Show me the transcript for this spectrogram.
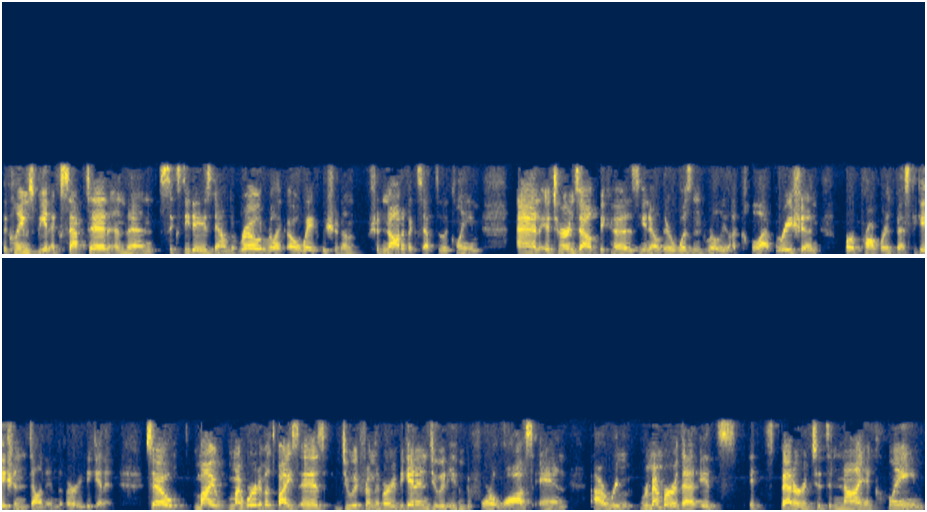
the claims being accepted, and then 60 days down the road, we're like, oh wait, we should not, should not have accepted the claim. And it turns out because, you know, there wasn't really a collaboration or a proper investigation done in the very beginning. So my my word of advice is do it from the very beginning, do it even before a loss, and uh, rem remember that it's it's better to deny a claim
